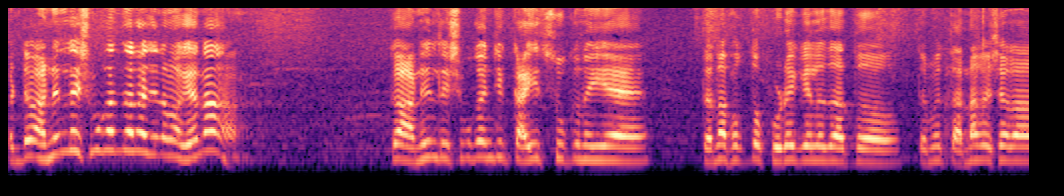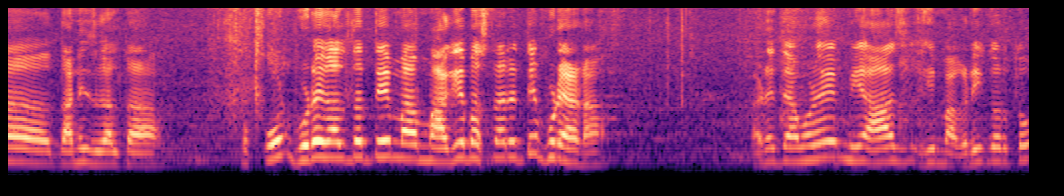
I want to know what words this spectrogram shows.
अनिल देशमुखांचा राजीनामा घ्या ना. का अनिल देशमुखांची काहीच चूक नाही आहे त्यांना फक्त पुढे केलं जातं. त्यामुळे त्यांना कशाला दानीस घालता? मग कोण पुढे घालतं ते मा मागे बसणारे ते पुढे आणा. आणि त्यामुळे मी आज ही मागणी करतो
